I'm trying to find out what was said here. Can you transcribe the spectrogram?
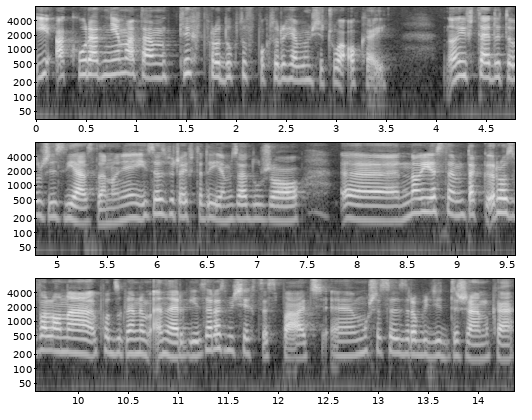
i akurat nie ma tam tych produktów, po których ja bym się czuła ok. No i wtedy to już jest jazda, no nie? I zazwyczaj wtedy jem za dużo. E, no jestem tak rozwalona pod względem energii. Zaraz mi się chce spać, e, muszę sobie zrobić drzemkę.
